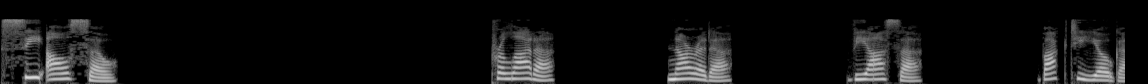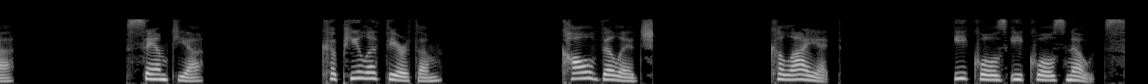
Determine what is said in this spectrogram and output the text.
See also. Prahlada Narada. Vyasa. Bhakti Yoga. Samkhya. Kapila Tirtham Kal Village. Kalayat equals equals notes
